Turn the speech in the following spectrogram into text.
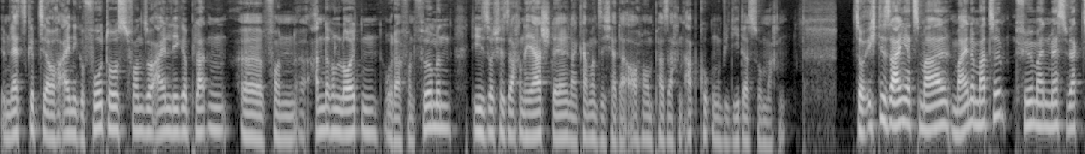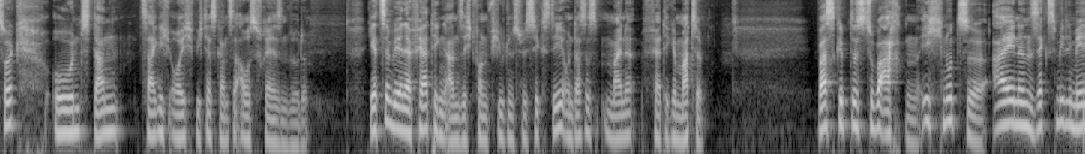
Im Netz gibt es ja auch einige Fotos von so Einlegeplatten äh, von anderen Leuten oder von Firmen, die solche Sachen herstellen. Dann kann man sich ja da auch noch ein paar Sachen abgucken, wie die das so machen. So, ich design jetzt mal meine Matte für mein Messwerkzeug und dann zeige ich euch, wie ich das Ganze ausfräsen würde. Jetzt sind wir in der fertigen Ansicht von Fusion 360 und das ist meine fertige Matte. Was gibt es zu beachten? Ich nutze einen 6 mm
